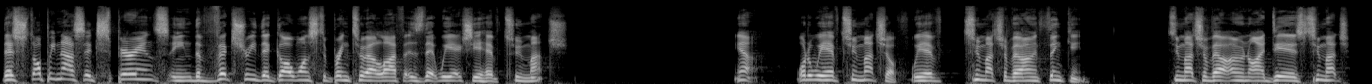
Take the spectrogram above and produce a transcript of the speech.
that's stopping us experiencing the victory that God wants to bring to our life is that we actually have too much? Yeah. What do we have too much of? We have too much of our own thinking, too much of our own ideas, too much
